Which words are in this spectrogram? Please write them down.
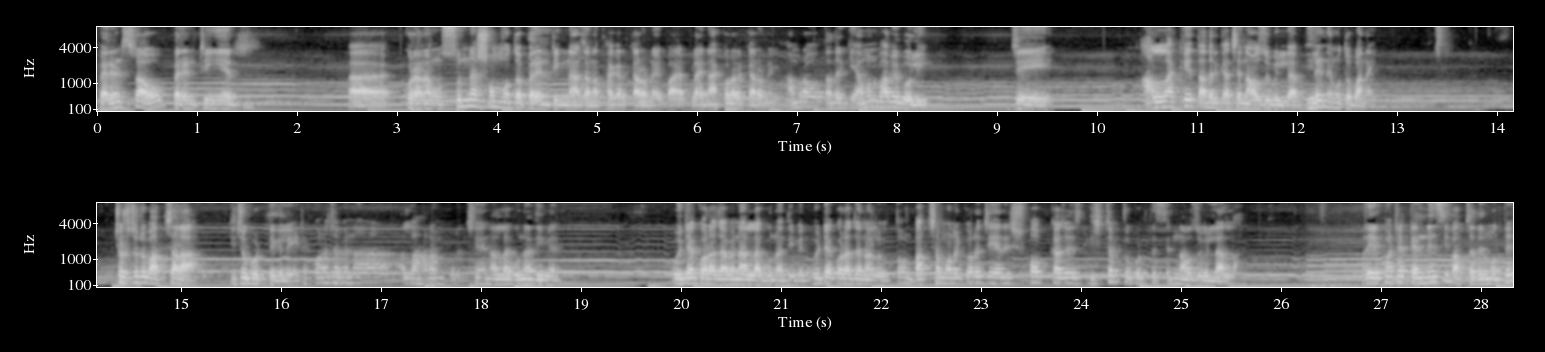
প্যারেন্টসরাও প্যারেন্টিং এর আহ, কোরআন এবং সুন্না সম্মত প্যারেন্টিং না জানা থাকার কারণে বা অ্যাপ্লাই না করার কারণে আমরাও তাদেরকে এমনভাবে বলি যে আল্লাহকে তাদের কাছে নাওজুবিল্লাহ ভিলেনের মতো বানাই। ছোট ছোট বাচ্চারা কিছু করতে গেলে এটা করা যাবে না, আল্লাহ হারাম করেছেন, আল্লাহ গুনা দিবেন। ওইটা করা যাবে না, আল্লাহ গুনা দিবেন। ওইটা করা যাবে না তখন বাচ্চা মনে করে যে, আরে, সব কাজে ডিস্টার্ব তো করতেছেন নাওজুবিল্লাহ আল্লাহ। এরকম একটা টেন্ডেন্সি বাচ্চাদের মধ্যে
